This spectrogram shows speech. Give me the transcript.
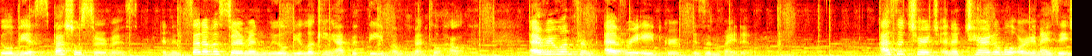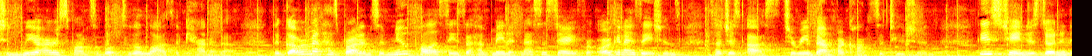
It will be a special service, and instead of a sermon, we will be looking at the theme of mental health. Everyone from every age group is invited. As a church and a charitable organization, we are responsible to the laws of Canada. The government has brought in some new policies that have made it necessary for organizations such as us to revamp our constitution. These changes don't in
